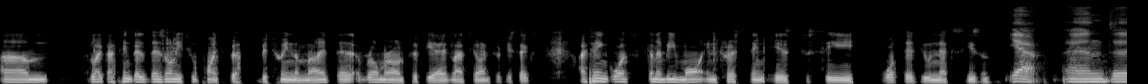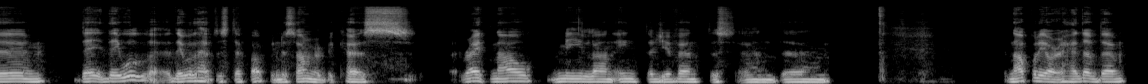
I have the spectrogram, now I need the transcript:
um, like I think there's, only two points be- between them, right? The, Roma on 58, Lazio on 56. I think what's going to be more interesting is to see what they do next season. yeah, and um, they they will uh, they will have to step up in the summer because right now Milan, Inter, Juventus, and um, Napoli are ahead of them.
